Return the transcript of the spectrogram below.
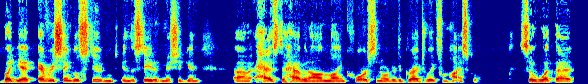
but yet every single student in the state of Michigan uh, has to have an online course in order to graduate from high school. So what that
